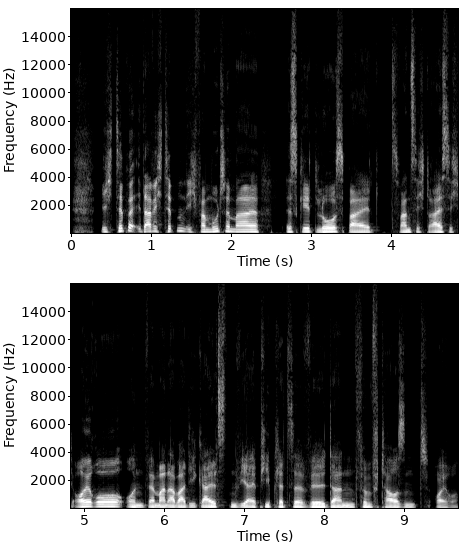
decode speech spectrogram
ich tippe, darf ich tippen? Ich vermute mal, es geht los bei 20, 30 Euro und wenn man aber die geilsten VIP-Plätze will, dann 5000 Euro.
